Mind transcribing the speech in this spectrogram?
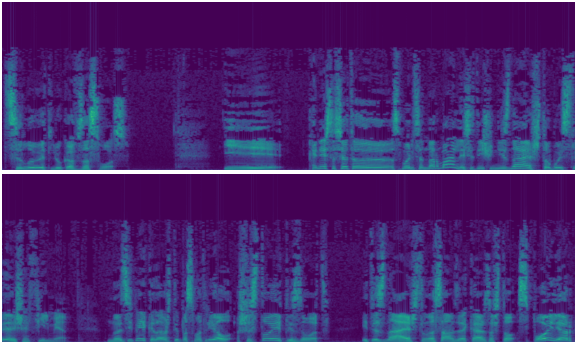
целует Люка в засос. И, конечно, все это смотрится нормально, если ты еще не знаешь, что будет в следующем фильме. Но теперь, когда уже ты посмотрел шестой эпизод, и ты знаешь, что на самом деле кажется, что, спойлер,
